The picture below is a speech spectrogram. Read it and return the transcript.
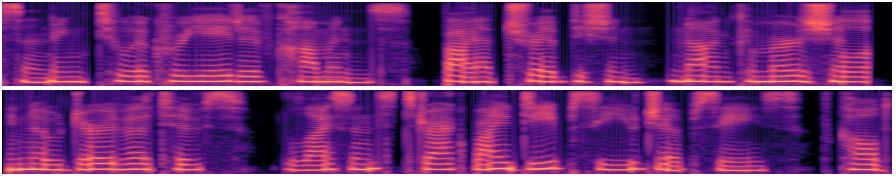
Listening to a Creative Commons by attribution, non-commercial, no derivatives, licensed track by Deep Sea Gypsies, called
